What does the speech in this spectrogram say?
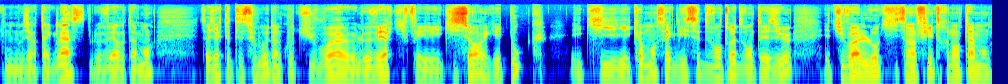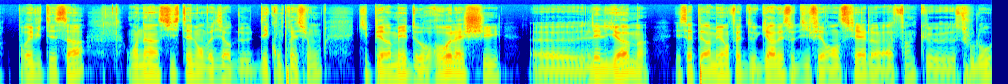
comment dire, ta glace, le verre de ta montre. C'est-à-dire que tu étais sous l'eau, d'un coup, tu vois le verre qui, fait, qui sort et qui est touc et qui commence à glisser devant toi, devant tes yeux, et tu vois l'eau qui s'infiltre dans ta montre. Pour éviter ça, on a un système, on va dire, de décompression qui permet de relâcher euh, l'hélium et ça permet en fait de garder ce différentiel afin que sous l'eau,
